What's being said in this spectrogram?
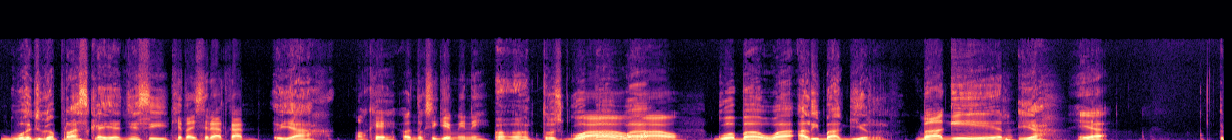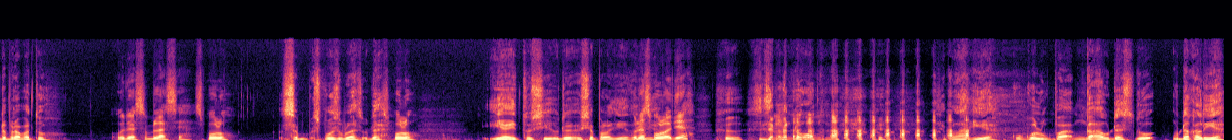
Gue juga Pras kayaknya sih, kita istirahatkan. ya. Oke, untuk si game ini. Uh, terus gue wow, bawa, wow. gue bawa Ali Bagir. Bagir. Iya, Ya, udah berapa tuh? udah 11 ya? 10. Se- 10 11 udah. 10. Iya itu sih udah siapa lagi ya Udah 10 aja? ya? Jangan dong. siapa lagi ya? Kok gue lupa? Enggak udah udah kali ya?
